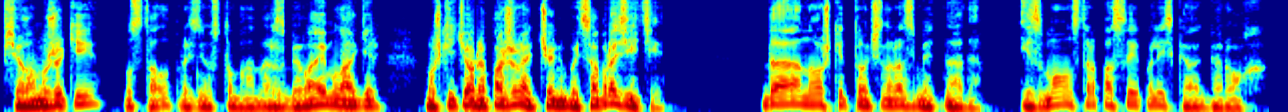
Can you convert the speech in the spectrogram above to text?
«Все, мужики», — устало произнес Туман, — «разбиваем лагерь. Мушкетеры пожрать что-нибудь сообразите». Да, ножки точно размять надо. Из монстра посыпались, как горох.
